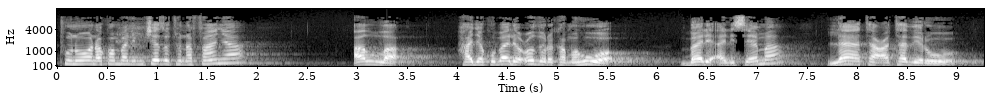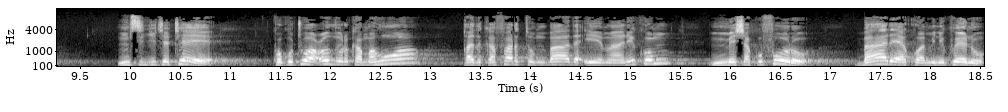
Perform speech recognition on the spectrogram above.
tunaona kwamba ni mchezo tunafanya. Allah hajakubali udhuru kama huo bali alisema la ta'tadhiru msijitetee kwa kutoa udhuru kama huo qad kafartum ba'da imanikum mmeshakufuru baada ya kuamini kwenu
